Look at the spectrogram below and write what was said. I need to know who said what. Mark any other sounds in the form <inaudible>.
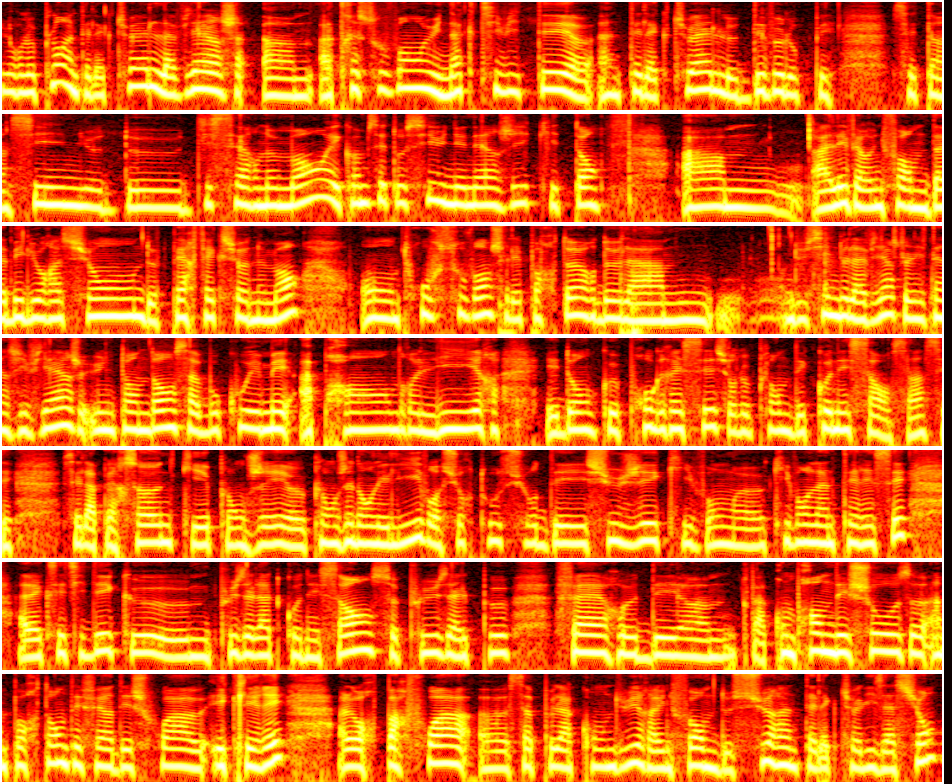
Speaker 1: sur le plan intellectuel, la Vierge a très souvent une activité euh, intellectuelle développée. C'est un signe de discernement et comme c'est aussi une énergie qui tend à aller vers une forme d'amélioration, de perfectionnement, on trouve souvent chez les porteurs de la du signe de la Vierge, de l'énergie Vierge, une tendance à beaucoup aimer apprendre, lire et donc euh, progresser sur le plan des connaissances. Hein. C'est la personne qui est plongée, euh, plongée dans les livres, surtout sur des sujets qui vont, euh, qui vont l'intéresser, avec cette idée que plus elle a de connaissances, plus elle peut faire des, comprendre des choses importantes et faire des choix éclairés. Alors parfois, ça peut la conduire à une forme de surintellectualisation.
